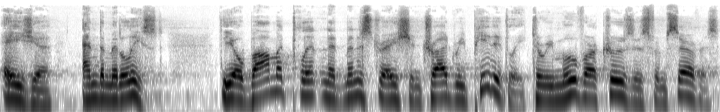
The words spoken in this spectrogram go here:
Asia, and the Middle East. The Obama Clinton administration tried repeatedly to remove our cruisers from service,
